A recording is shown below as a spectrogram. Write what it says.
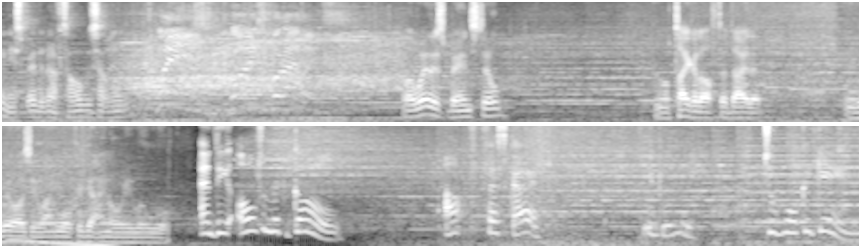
when you spend enough time with someone. Please rise for Alex. Well, wear this band still, and I'll take it off the day that we realise he won't walk again or he will walk. And the ultimate goal Up, first go. You beauty. To walk again.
